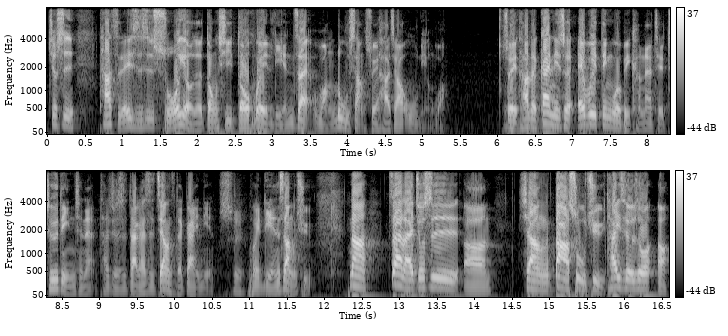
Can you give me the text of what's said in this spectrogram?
就是它指的意思是所有的东西都会连在网络上，所以它叫物联网。所以它的概念是 everything will be connected to the internet，它就是大概是这样子的概念。是会连上去。那再来就是呃，像大数据，它意思就是说啊，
